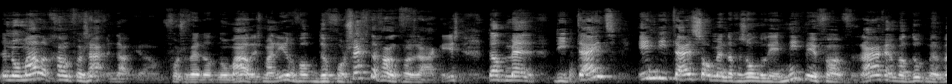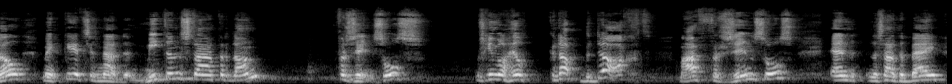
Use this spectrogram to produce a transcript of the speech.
de normale gang van zaken, nou ja, voor zover dat normaal is, maar in ieder geval de voorzegde gang van zaken is dat men die tijd, in die tijd zal men de gezonde leer niet meer van verdragen. En wat doet men wel? Men keert zich naar de mythen, staat er dan. Verzinsels. Misschien wel heel knap bedacht, maar verzinsels. En er staat erbij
